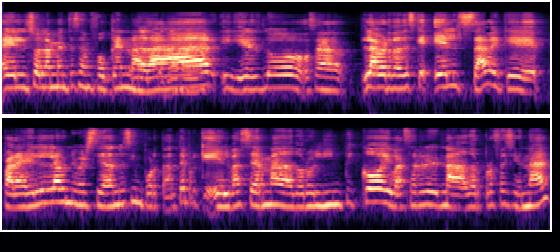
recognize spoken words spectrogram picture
él solamente se enfoca en nadar y es lo, o sea, la verdad es que él sabe que para él la universidad no es importante porque él va a ser nadador olímpico y va a ser nadador profesional,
